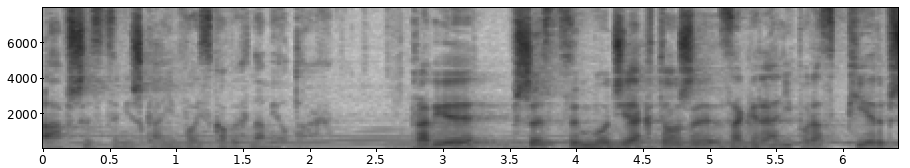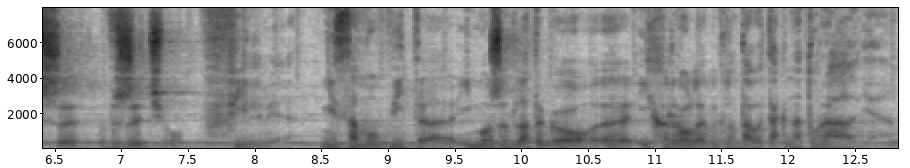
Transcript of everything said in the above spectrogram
a wszyscy mieszkali w wojskowych namiotach. Prawie wszyscy młodzi aktorzy zagrali po raz pierwszy w życiu w filmie. Niesamowite i może dlatego e, ich role wyglądały tak naturalnie.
